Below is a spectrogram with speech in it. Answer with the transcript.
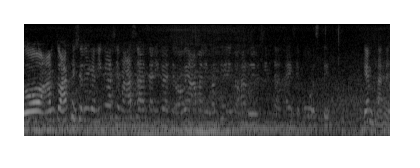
તો આમ તો આખે શરીરે નીકળશે, પણ આશા આશા નીકળશે. હવે આમાંની વધેલી તો સારું એવી ચિંતા થાય છે કેમ થાય?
